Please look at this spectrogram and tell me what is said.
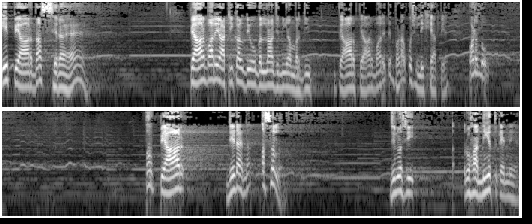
ਇਹ ਪਿਆਰ ਦਾ ਸਿਰ ਹੈ। ਪਿਆਰ ਬਾਰੇ ਆਰਟੀਕਲ ਦਿਓ, ਗੱਲਾਂ ਜਿੰਨੀਆਂ ਮਰਜ਼ੀ, ਪਿਆਰ ਪਿਆਰ ਬਾਰੇ ਤੇ ਬੜਾ ਕੁਝ ਲਿਖਿਆ ਪਿਆ। ਪੜ੍ਹ ਲਓ। ਪਰ ਪਿਆਰ ਜਿਹੜਾ ਹੈ ਨਾ, ਅਸਲ, ਜਿਹਨੂੰ ਅਸੀਂ ਰੂਹਾਨੀਅਤ ਕਹਿੰਦੇ ਆ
